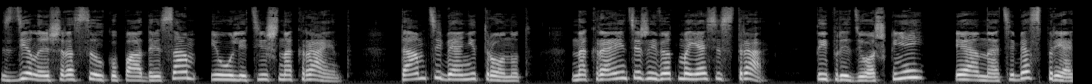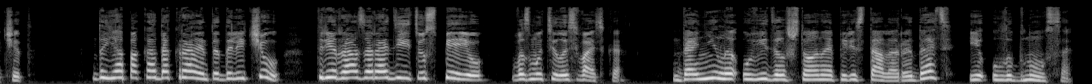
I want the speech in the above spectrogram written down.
сделаешь рассылку по адресам и улетишь на Крайент. Там тебя не тронут. На Крайенте живет моя сестра. Ты придешь к ней, и она тебя спрячет». «Да я пока до Крайента долечу, три раза родить успею», — возмутилась Васька. Данила увидел, что она перестала рыдать, и улыбнулся.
